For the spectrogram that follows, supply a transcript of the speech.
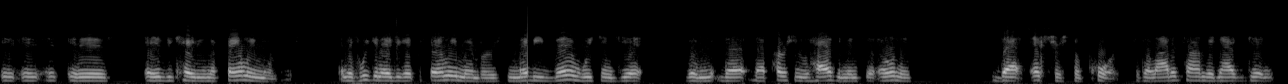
it, it, it is educating the family members. And if we can educate the family members, maybe then we can get the, the that person who has a mental illness that extra support. Because a lot of times they're not getting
